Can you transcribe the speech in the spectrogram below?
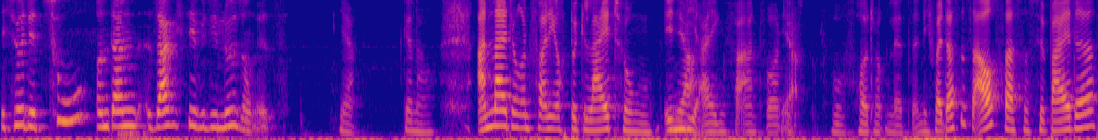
ich höre dir zu und dann sage ich dir, wie die Lösung ist. Ja, genau. Anleitung und vor allem auch Begleitung in ja. die Eigenverantwortung. Ja. Verantwortung letztendlich. Weil das ist auch was, was wir beide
